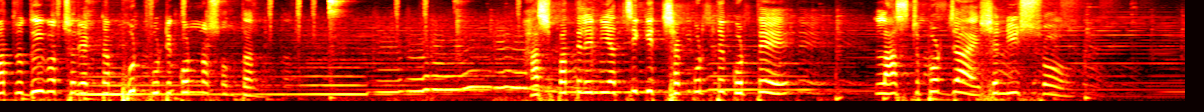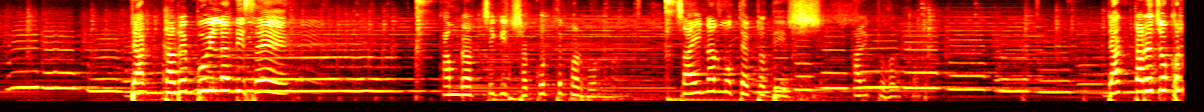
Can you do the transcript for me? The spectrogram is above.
মাত্র দুই বছরে একটা ফুটফুটে কন্যা সন্তান। হাসপাতালে নিয়ে চিকিৎসা করতে করতে লাস্ট পর্যায়ে সে নিঃস্ব। ডাক্তারে বইলা দিছে, আমরা চিকিৎসা করতে পারব না। চাইনার মতো একটা দেশ, আরেকটু হালকা। ডাক্তারে যখন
